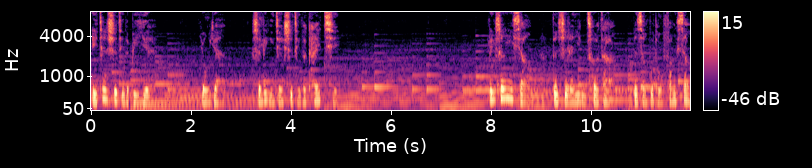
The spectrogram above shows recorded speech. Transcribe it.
一件事情的毕业，永远是另一件事情的开启。铃声一响，顿时人影错杂，奔向不同方向。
